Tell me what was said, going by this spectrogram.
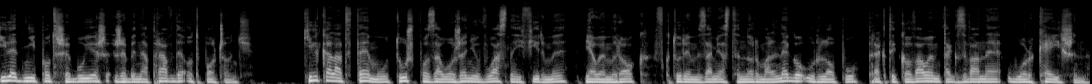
Ile dni potrzebujesz, żeby naprawdę odpocząć? Kilka lat temu, tuż po założeniu własnej firmy, miałem rok, w którym zamiast normalnego urlopu praktykowałem tak zwane workation.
